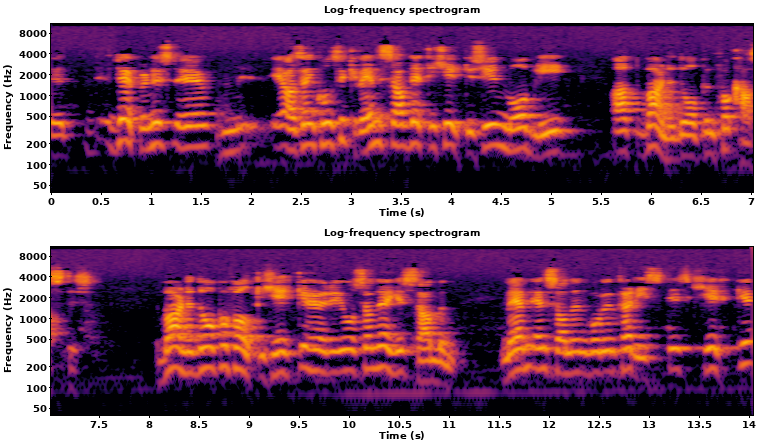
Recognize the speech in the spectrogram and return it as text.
Eh, døpernes, eh, altså En konsekvens av dette kirkesyn må bli at barnedåpen forkastes. Barnedåp og folkekirke hører jo så nøye sammen. Men en sånn en voluntaristisk kirke,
